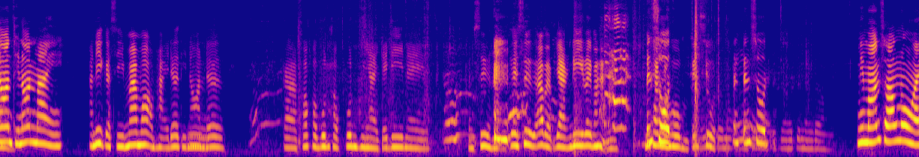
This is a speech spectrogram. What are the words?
นอนที่นอนใหม่ อันนี้ก็สีมามอบให้เด้อที่นอนเด้อก็ขอขอบคุญขอบคุณผู้ใหญ่ใจดีแน่เป็นซื้อให้เอ้ยซื้อเอาแบบอย่างดีเลยมาให้เป็นสูตรมีทั้งผ้าห่มเป็นสูตรมันเป็นสูตร มีหมอนสองหน่วย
